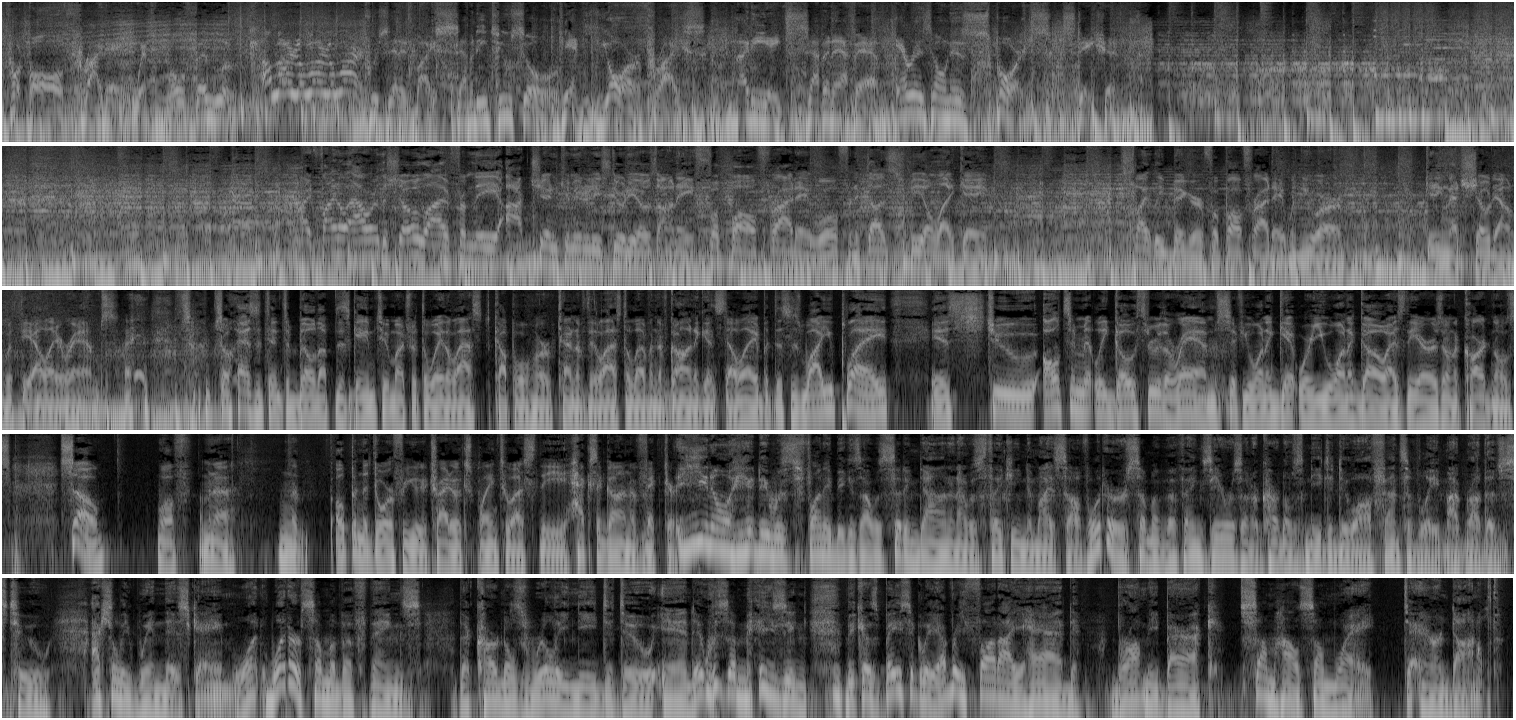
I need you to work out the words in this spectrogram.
Football Friday with Wolf and Luke. Alert, alert, alert! Presented by 72 Sold. Get your price. 98.7 FM, Arizona's sports station. All right, final hour of the show live from the Auction Community Studios on a Football Friday, Wolf, and it does feel like a slightly bigger Football Friday when you are getting that showdown with the LA Rams. so, I'm so hesitant to build up this game too much with the way the last couple or 10 of the last 11 have gone against LA, but this is why you play is to ultimately go through the Rams if you want to get where you want to go as the Arizona Cardinals. So, Wolf, I'm going to open the door for you to try to explain to us the hexagon of victory. You know, it, it, was funny because I was sitting down and I was thinking to myself, what are some of the things the Arizona Cardinals need to do offensively, my brothers, to actually win this game? What What are some of the things the Cardinals really need to do? And it was amazing because basically every thought I had brought me back somehow, some way to Aaron Donald.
